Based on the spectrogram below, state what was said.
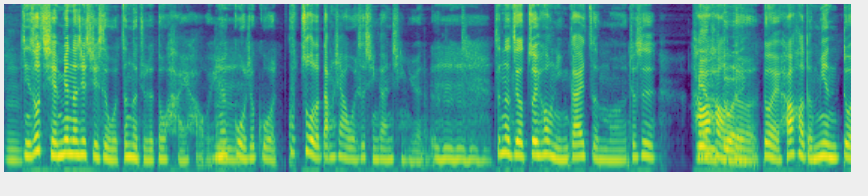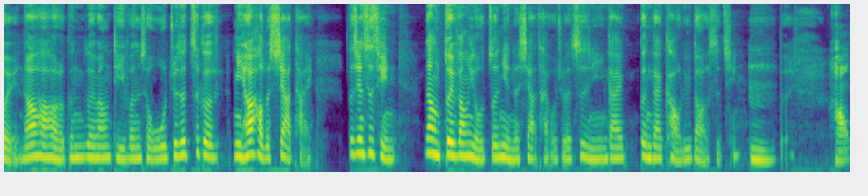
嗯，你说前面那些，其实我真的觉得都还好，因为过了就过了，过做了当下我也是心甘情愿的。嗯，真的只有最后你应该怎么就是。好好的，对，好好的面对，然后好好的跟对方提分手。我觉得这个你好好的下台这件事情，让对方有尊严的下台，我觉得是你应该更该考虑到的事情。嗯，对。好，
